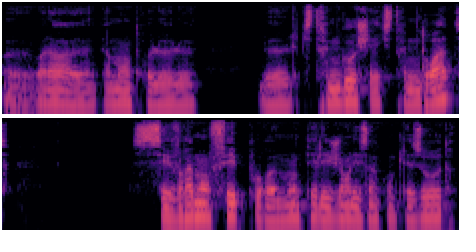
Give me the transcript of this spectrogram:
voilà, notamment entre le, le- l'extrême gauche et l'extrême droite, c'est vraiment fait pour monter les gens les uns contre les autres,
